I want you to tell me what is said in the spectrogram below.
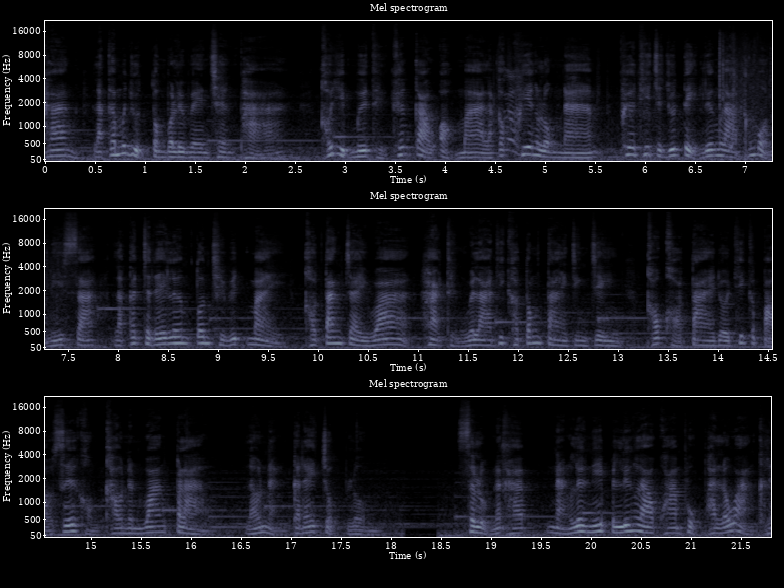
คลั่ง แล้วก็มาหยุดตรงบริเวณเชิงผา เขาหยิบมือถือเครื่องเก่าออกมาแล้วก็เคลื่องลงน้ำเพื่อที่จะยุติเรื่องราวทั้งหมดนี้ซะ แล้วก็จะได้เริ่มต้นชีวิตใหม่ เขาตั้งใจว่าหากถึงเวลาที่เขาต้องตายจริง ๆ เขาขอตายโดยที่กระเป๋าเสื้อของเขานั้นว่างเปล่า แล้วหนังก็ได้จบลง สรุปนะครับ หนังเรื่องนี้เป็นเรื่องราวความผูกพันระหว่างเคล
